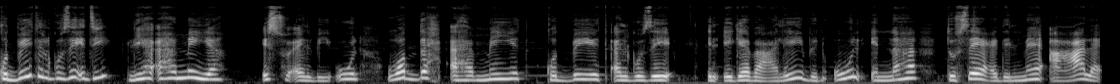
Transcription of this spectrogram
قطبية الجزيء دي ليها أهمية. السؤال بيقول وضح أهمية قطبية الجزيء. الإجابة عليه بنقول إنها تساعد الماء على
